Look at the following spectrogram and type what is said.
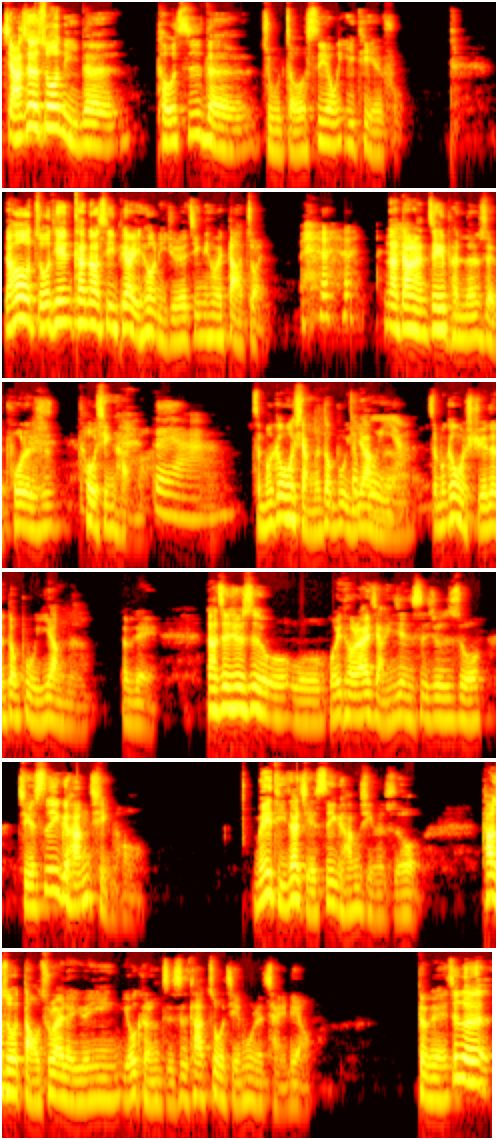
假设说你的投资的主轴是用 ETF。然后昨天看到 CPI 以后，你觉得今天会大赚？那当然，这一盆冷水泼的是透心寒嘛。对呀、啊，怎么跟我想的都不一样呢？怎么跟我学的都不一样呢？对不对？那这就是我我回头来讲一件事，就是说解释一个行情哦。媒体在解释一个行情的时候，他所导出来的原因，有可能只是他做节目的材料，对不对？这个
